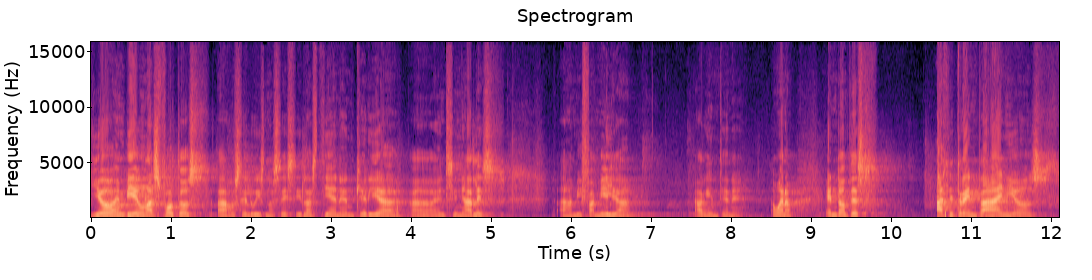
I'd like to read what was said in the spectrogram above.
yo envié unas fotos a José Luis, no sé si las tienen, quería ah, enseñarles a mi familia. ¿Alguien tiene? Bueno, entonces, hace 30 años,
